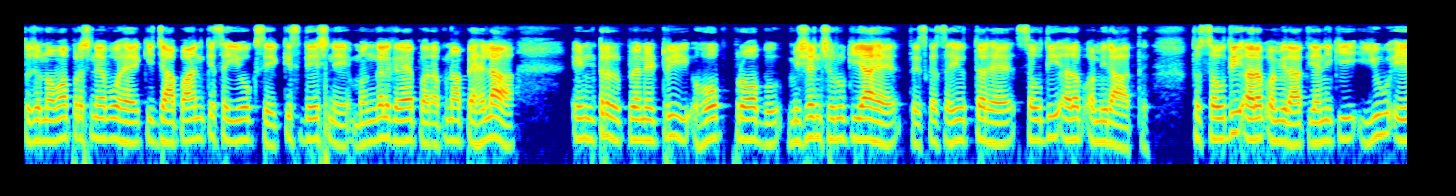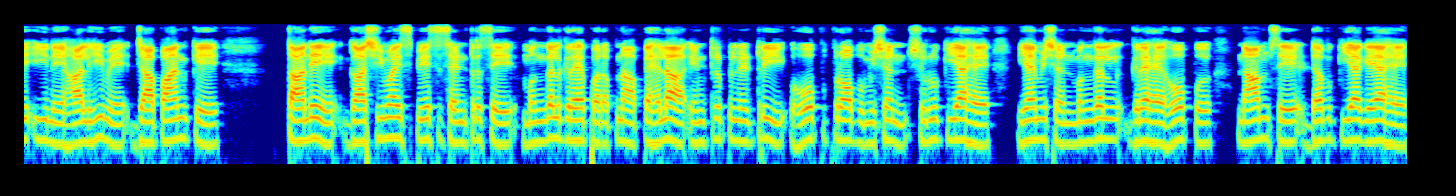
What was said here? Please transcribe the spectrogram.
तो जो नौवा प्रश्न है वो है कि जापान के सहयोग से किस देश ने मंगल ग्रह पर अपना पहला इंटरप्लेनेटरी होप प्रोब मिशन शुरू किया है? तो इसका सही उत्तर है सऊदी अरब अमीरात। तो सऊदी अरब अमीरात यानी कि यूएई ने हाल ही में जापान के ताने गाशिमा स्पेस सेंटर से मंगल ग्रह पर अपना पहला इंटरप्लेनेटरी होप प्रॉप मिशन शुरू किया है। यह मिशन मंगल ग्रह होप नाम से डब किया गया है।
